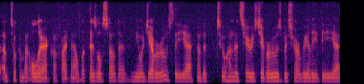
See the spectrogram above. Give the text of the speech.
I'm talking about older aircraft right now, but there's also the, the newer Jabirus, the uh, you know the 200 series Jabirus, which are really the uh,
